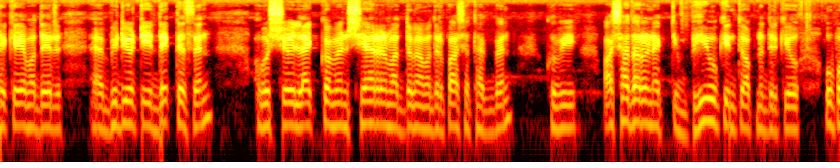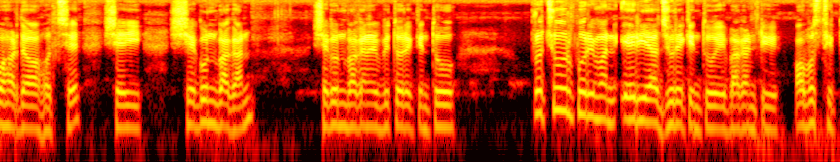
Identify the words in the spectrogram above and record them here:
থেকে আমাদের ভিডিওটি দেখতেছেন, অবশ্যই লাইক কমেন্ট শেয়ারের মাধ্যমে আমাদের পাশে থাকবেন। খুবই অসাধারণ একটি ভিউ কিন্তু আপনাদেরকে উপহার দেওয়া হচ্ছে সেই সেগুন বাগান। সেগুন বাগানের ভিতরে কিন্তু প্রচুর পরিমাণ এরিয়া জুড়ে কিন্তু এই বাগানটি অবস্থিত।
